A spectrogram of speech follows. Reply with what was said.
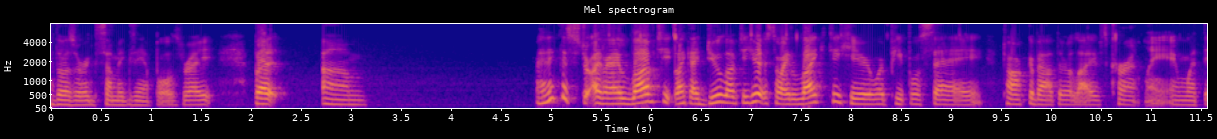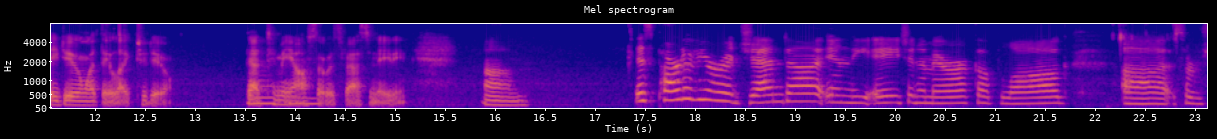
those are some examples, right? But um, I think the story. I love to like I do love to hear it. So I like to hear what people say, talk about their lives currently and what they do and what they like to do. That to me mm-hmm. also is fascinating. Um, is part of your agenda in the Age in America blog uh, sort of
